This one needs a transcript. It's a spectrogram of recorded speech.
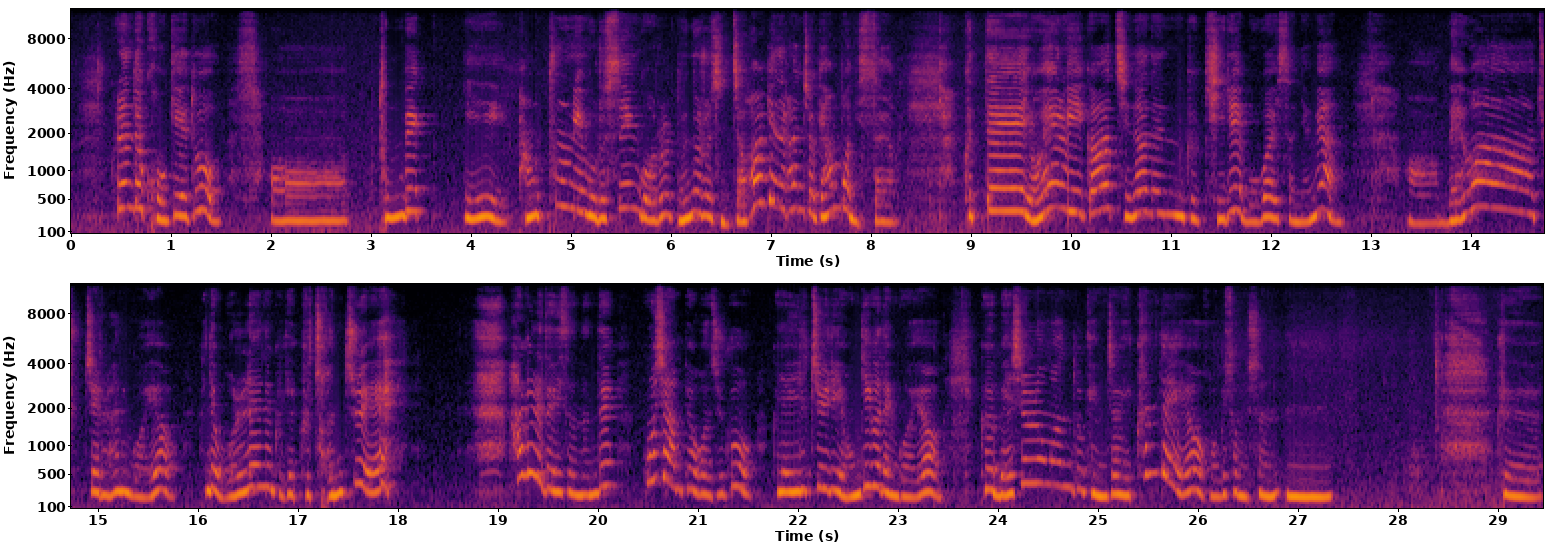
그런데 거기에도 어, 동백이 방풍림으로 쓰인 거를 눈으로 진짜 확인을 한 적이 한 번 있어요. 그때 여행기가 지나는 그 길에 뭐가 있었냐면 어, 매화 축제를 하는 거예요. 근데 원래는 그게 그 전주에 하기로 돼 있었는데 꽃이 안 펴가지고 그냥 일주일이 연기가 된 거예요. 그 매실롱원도 굉장히 큰 데예요. 거기서 무슨 음, 그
